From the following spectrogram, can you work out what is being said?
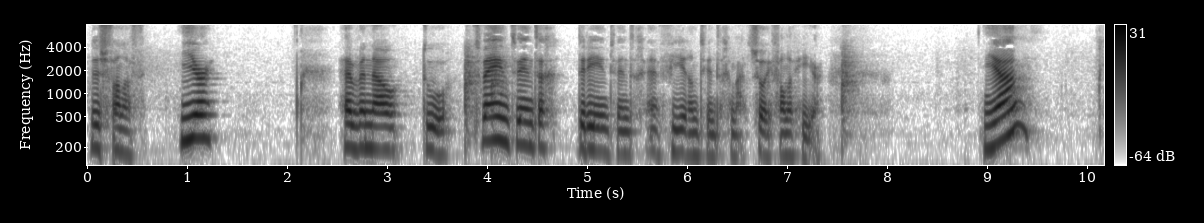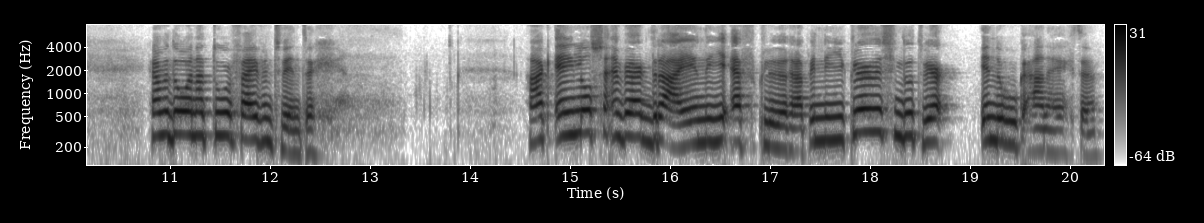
Dus vanaf hier hebben we nou toer 22, 23 en 24 gemaakt. Sorry, vanaf hier. Ja? Gaan we door naar toer 25. Haak 1 lossen en werk draaien indien je even kleur hebt. Indien je kleurwisseling doet, weer in de hoek aanhechten.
